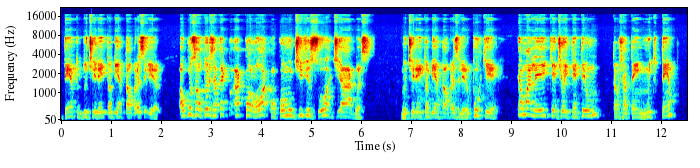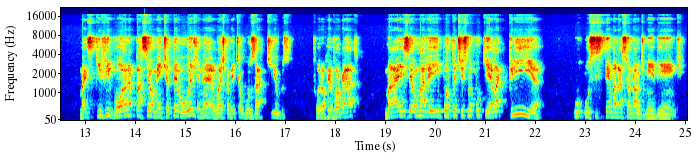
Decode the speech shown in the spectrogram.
dentro do direito ambiental brasileiro. Alguns autores até a colocam como um divisor de águas no direito ambiental brasileiro. Por quê? É uma lei que é de 81, então já tem muito tempo, mas que vigora parcialmente até hoje, né? Logicamente, alguns artigos foram revogados, mas é uma lei importantíssima porque ela cria o, o Sistema Nacional de Meio Ambiente,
